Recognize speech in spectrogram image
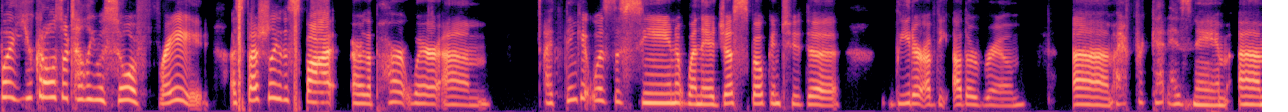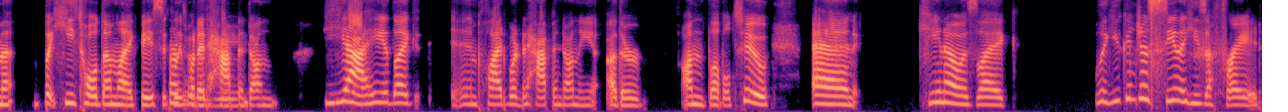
but you could also tell he was so afraid especially the spot or the part where um i think it was the scene when they had just spoken to the leader of the other room um i forget his name um but he told them like basically Starts what had happened on yeah he had like implied what had happened on the other on level two and kino is like like you can just see that he's afraid.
